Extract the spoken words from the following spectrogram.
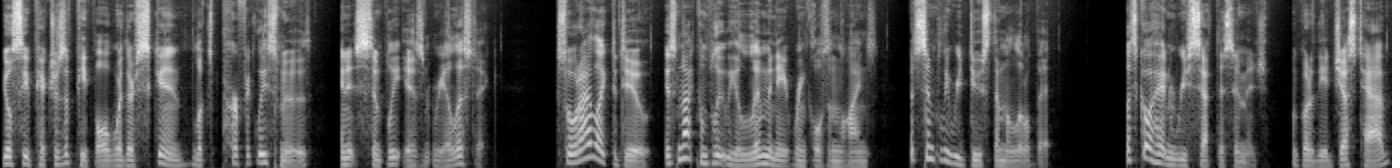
You'll see pictures of people where their skin looks perfectly smooth and it simply isn't realistic. So what I like to do is not completely eliminate wrinkles and lines, but simply reduce them a little bit. Let's go ahead and reset this image. We'll go to the Adjust tab,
